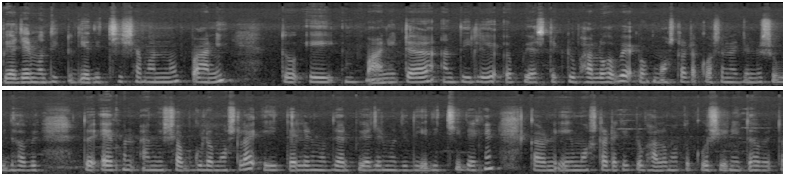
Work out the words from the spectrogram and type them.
পেঁয়াজের মধ্যে একটু দিয়ে দিচ্ছি সামান্য পানি। তো এই পানিটা দিলে পেঁয়াজটা একটু ভালো হবে এবং মশলাটা কষানোর জন্য সুবিধা হবে। তো এখন আমি সবগুলো মশলা এই তেলের মধ্যে আর পেঁয়াজের মধ্যে দিয়ে দিচ্ছি, দেখেন। কারণ এই মশলাটাকে একটু ভালো মতো কষিয়ে নিতে হবে। তো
